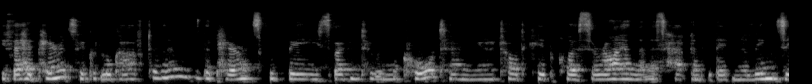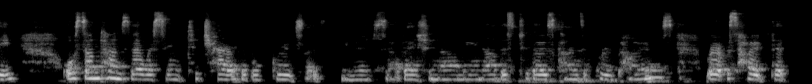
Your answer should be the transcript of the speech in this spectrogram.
if they had parents who could look after them, the parents would be spoken to in the court and you know told to keep a closer eye on them, as happened with Edna Lindsay. Or sometimes they were sent to charitable groups like you know Salvation Army and others to those kinds of group homes, where it was hoped that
